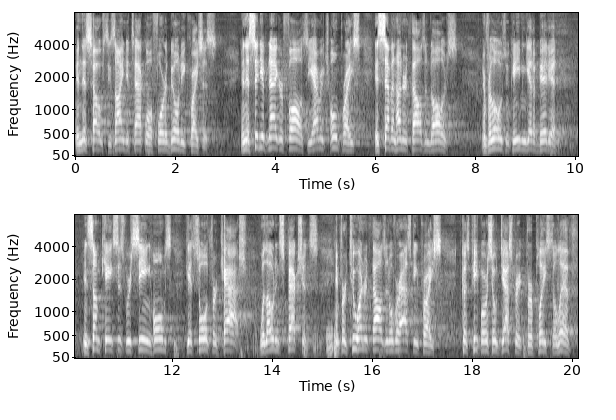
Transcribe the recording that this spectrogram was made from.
in this House designed to tackle affordability crisis. In the city of Niagara Falls, the average home price is $700,000, and for those who can even get a bid in. In some cases, we're seeing homes get sold for cash without inspections and for 200000 over asking price because people are so desperate for a place to live.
